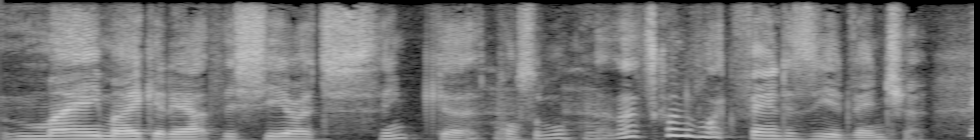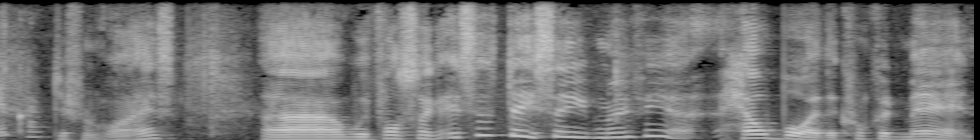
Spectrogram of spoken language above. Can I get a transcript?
May make it out this year, I think. Uh, it's possible. That's kind of like fantasy adventure, Mm-hmm. Okay. different ways. Uh, we've also got, is this a DC movie? Uh, Hellboy, the Crooked Man.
